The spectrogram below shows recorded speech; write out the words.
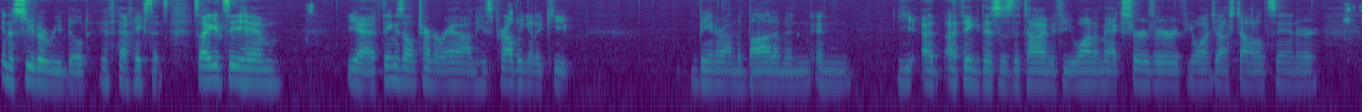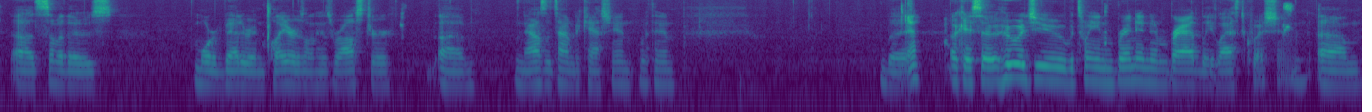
in a pseudo rebuild if that makes sense. So I could see him, yeah. If things don't turn around, he's probably going to keep being around the bottom, and and I, I think this is the time if you want a Max Scherzer, if you want Josh Donaldson, or uh, some of those more veteran players on his roster. Um, now's the time to cash in with him. But Yeah. okay, so who would you between Brendan and Bradley? Last question. Um,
